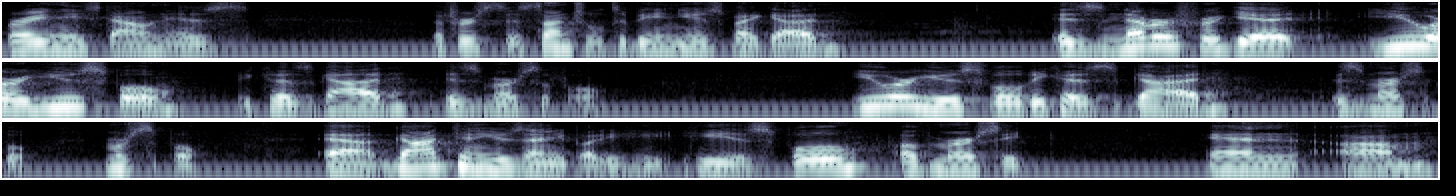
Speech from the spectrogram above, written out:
writing these down is the first essential to being used by God is never forget you are useful because God is merciful. You are useful because God is merciful. Merciful. Uh, God can use anybody. He, he is full of mercy. And um,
